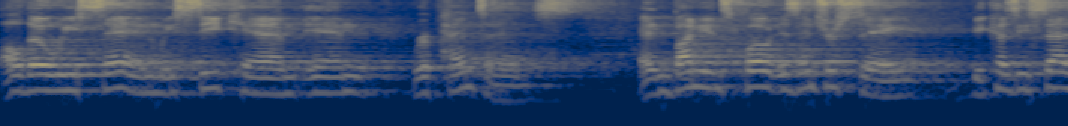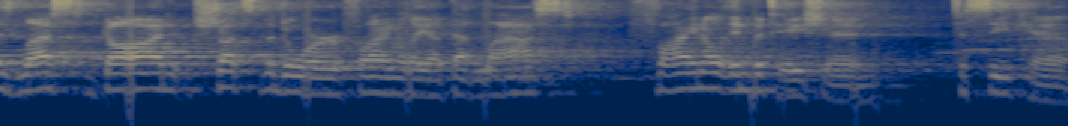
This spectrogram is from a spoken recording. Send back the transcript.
Although we sin, we seek him in repentance. And Bunyan's quote is interesting because he says, Lest God shuts the door finally at that last, final invitation to seek him.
